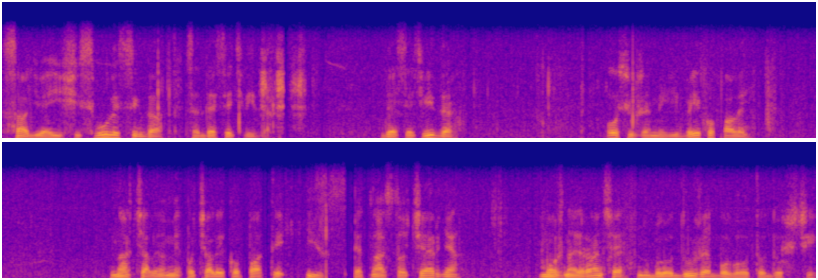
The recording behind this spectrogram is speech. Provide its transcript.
Садю я її 6 вулиць завжди, це 10 відер. 10 відер. Ось вже ми її викопали. Почали ми почали копати із 15 червня. Можна і раніше, але було дуже болото дощі.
